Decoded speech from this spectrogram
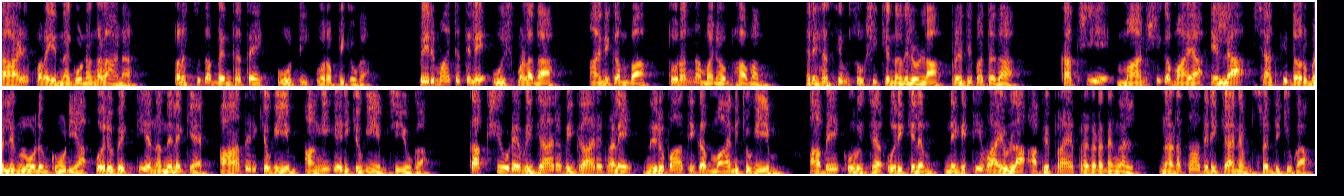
താഴെ പറയുന്ന ഗുണങ്ങളാണ് പ്രസ്തുത ബന്ധത്തെ ഊട്ടി ഉറപ്പിക്കുക. പെരുമാറ്റത്തിലെ ഊഷ്മളത അനുകമ്പ തുറന്ന മനോഭാവം രഹസ്യം സൂക്ഷിക്കുന്നതിലുള്ള പ്രതിബദ്ധത കക്ഷിയെ മാനുഷികമായ എല്ലാ ശക്തി ദൗർബല്യങ്ങളോടും കൂടിയ ഒരു വ്യക്തി എന്ന നിലയ്ക്ക് ആദരിക്കുകയും അംഗീകരിക്കുകയും ചെയ്യുക. കക്ഷിയുടെ വിചാര വികാരങ്ങളെ നിരുപാധികം മാനിക്കുകയും അവയെക്കുറിച്ച് ഒരിക്കലും നെഗറ്റീവായുള്ള അഭിപ്രായ പ്രകടനങ്ങൾ നടത്താതിരിക്കാനും ശ്രദ്ധിക്കുക.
